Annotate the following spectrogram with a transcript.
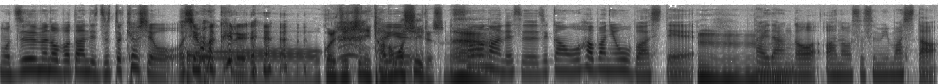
もうズームのボタンでずっと挙手を押しまくる。これ実に頼もしいですね。そうなんです。時間大幅にオーバーして、対談が、あの進みました。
